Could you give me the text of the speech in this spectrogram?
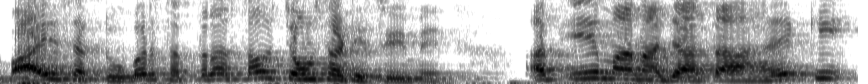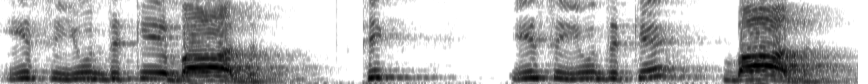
22 अक्टूबर सत्रह ईस्वी में। अब यह माना जाता है कि इस युद्ध के बाद, ठीक? इस युद्ध के बाद,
